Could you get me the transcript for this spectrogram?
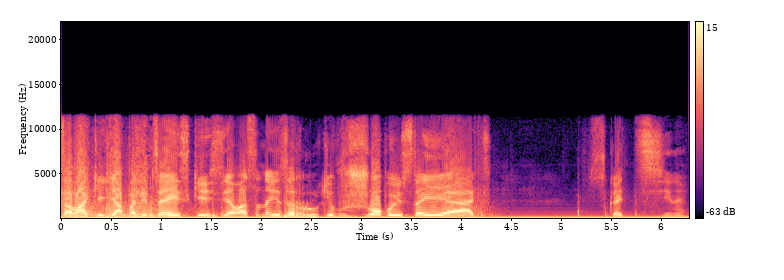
собаки, я полицейский. Всем остановиться, руки в жопу и стоять. Скотины.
